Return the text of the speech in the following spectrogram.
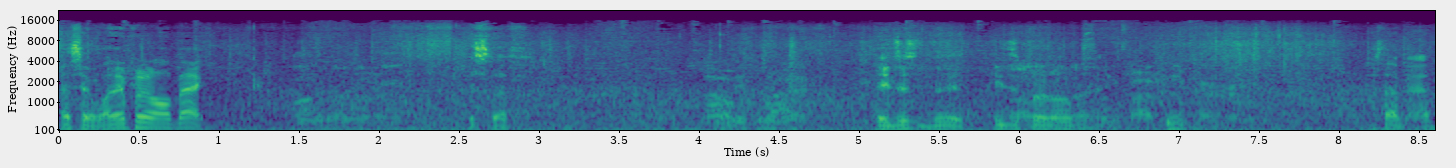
That's it. Why they put it all back? This stuff. They just did. It. He just put it all back. 25 left hour. That's not bad.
